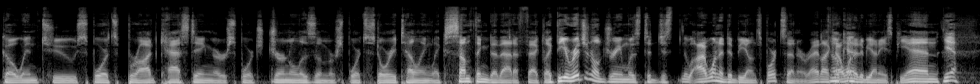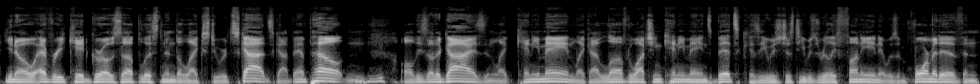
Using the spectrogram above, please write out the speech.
go into sports broadcasting or sports journalism or sports storytelling, like something to that effect. Like the original dream was to just I wanted to be on Sports Center, right? Like I wanted to be on ESPN. Yeah. You know, every kid grows up listening to like Stuart Scott, Scott Van Pelt, and all these other guys, and like Kenny Mayne. Like I loved watching Kenny Mayne's bits because he was just he was really funny and it was informative and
